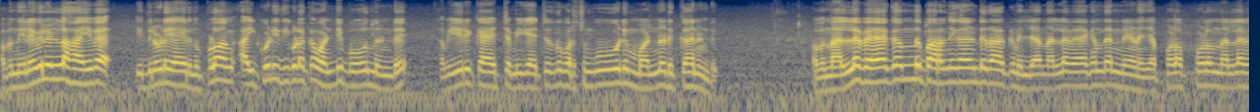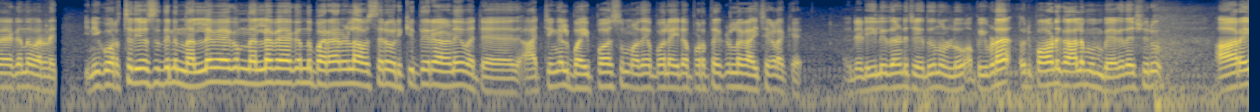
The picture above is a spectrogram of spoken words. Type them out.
അപ്പോൾ നിലവിലുള്ള ഹൈവേ ഇതിലൂടെയായിരുന്നു. ഇപ്പോഴും ആയിക്കോട്ടെ ഇതിൽ കൂടെ ഒക്കെ വണ്ടി പോകുന്നുണ്ട്. അപ്പോൾ ഈ ഒരു കയറ്റം ഈ കയറ്റത്തിൽ നിന്ന് കുറച്ചും കൂടി മണ്ണെടുക്കാനുണ്ട്. അപ്പോൾ നല്ല വേഗം എന്ന് പറഞ്ഞു കണ്ട് ഇതാക്കണില്ല. നല്ല വേഗം തന്നെയാണ്. എപ്പോഴെപ്പോഴും നല്ല വേഗം എന്ന് പറയണേ. ഇനി കുറച്ച് ദിവസത്തിന് നല്ല വേഗം നല്ല വേഗം എന്ന് പറയാനുള്ള അവസരം ഒരുക്കി തരാണ് മറ്റേ ആറ്റിങ്ങൽ ബൈപ്പാസും അതേപോലെ അതിന്റെ അപ്പുറത്തേക്കുള്ള കാഴ്ചകളൊക്കെ. അതിന്റെ ഇടയിൽ ഇതാണ്ട് ചെയ്തെന്നുള്ളൂ. അപ്പോൾ ഇവിടെ ഒരുപാട് കാലം മുമ്പ് ഏകദേശം ഒരു ആറേ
